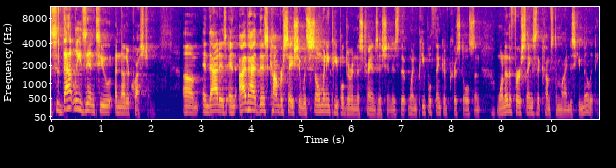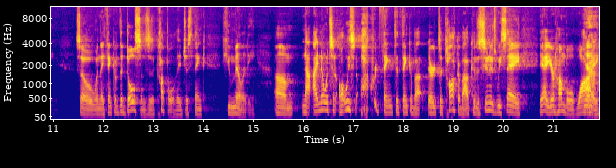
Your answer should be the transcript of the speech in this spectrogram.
so that leads into another question. Um, and that is, and I've had this conversation with so many people during this transition, is that when people think of Chris Dolson, one of the first things that comes to mind is humility. So when they think of the Dolsons as a couple, they just think humility. Um, now, I know it's an, always an awkward thing to think about or to talk about because as soon as we say, yeah, you're humble, why? Yeah,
